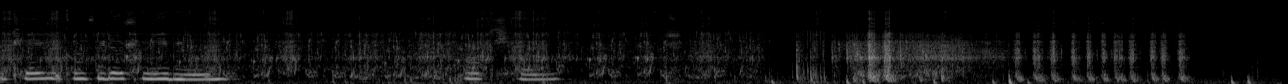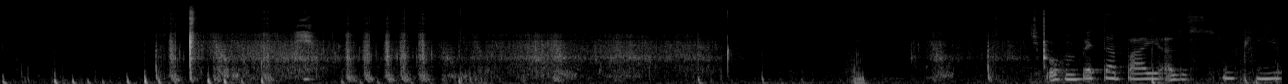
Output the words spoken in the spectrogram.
Okay, hier kommt wieder Schneebiom. Okay. Ich habe auch ein Bett dabei, alles supi.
